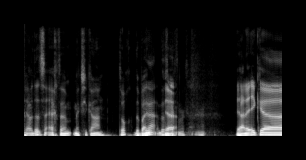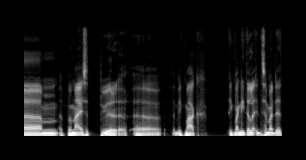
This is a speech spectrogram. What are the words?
Ja, dat is een echte Mexicaan, toch? De bij- ja, dat is ja. echt een... ja. Ja, nee, ik, ehm, bij mij is het puur, eh, ik maak, ik maak niet alleen, zeg maar, er,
